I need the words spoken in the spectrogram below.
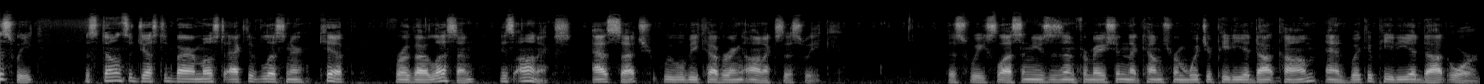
This week, the stone suggested by our most active listener, Kip, for the lesson is onyx. As such, we will be covering onyx this week. This week's lesson uses information that comes from witchipedia.com and wikipedia.org.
